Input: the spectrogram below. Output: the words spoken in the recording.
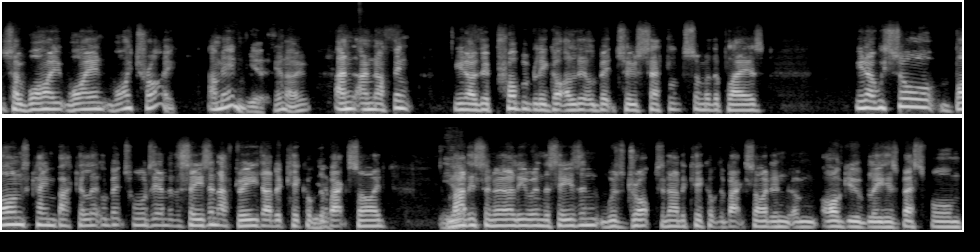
so why why why try i'm in Yes. you know and and i think you know they probably got a little bit too settled some of the players you know we saw barnes came back a little bit towards the end of the season after he'd had a kick up the backside Yeah. Maddison earlier in the season was dropped and had a kick up the backside, and, and arguably his best form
